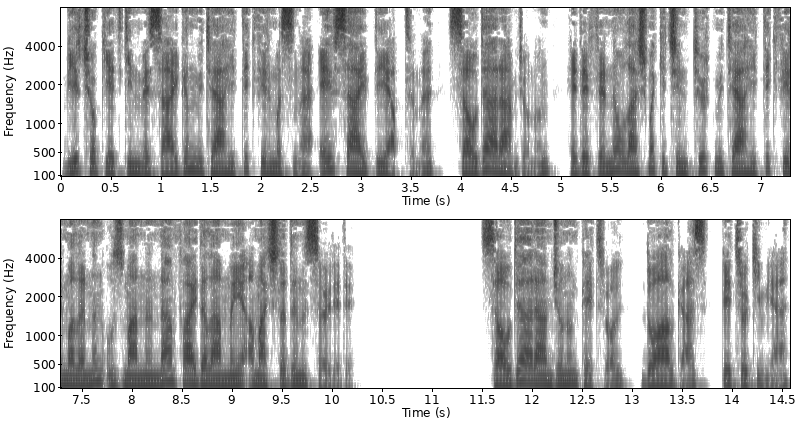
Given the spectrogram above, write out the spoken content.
birçok yetkin ve saygın müteahhitlik firmasına ev sahipliği yaptığını, Saudi Aramco'nun, hedeflerine ulaşmak için Türk müteahhitlik firmalarının uzmanlığından faydalanmayı amaçladığını söyledi. Saudi Aramco'nun petrol, doğalgaz, petrokimya,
